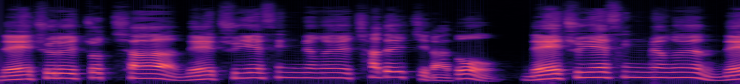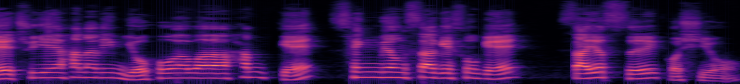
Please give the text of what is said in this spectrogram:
내 주를 쫓아 내 주의 생명을 찾을지라도 내 주의 생명은 내 주의 하나님 여호와와 함께 생명 싸개 속에 쌓였을 것이요.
